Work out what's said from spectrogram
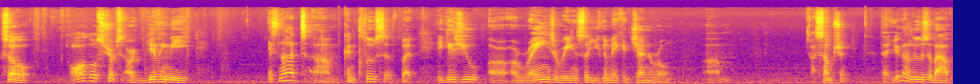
So all those strips are giving me, it's not um, conclusive, but it gives you a, a, range of readings so you can make a general um, assumption that you're going to lose about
